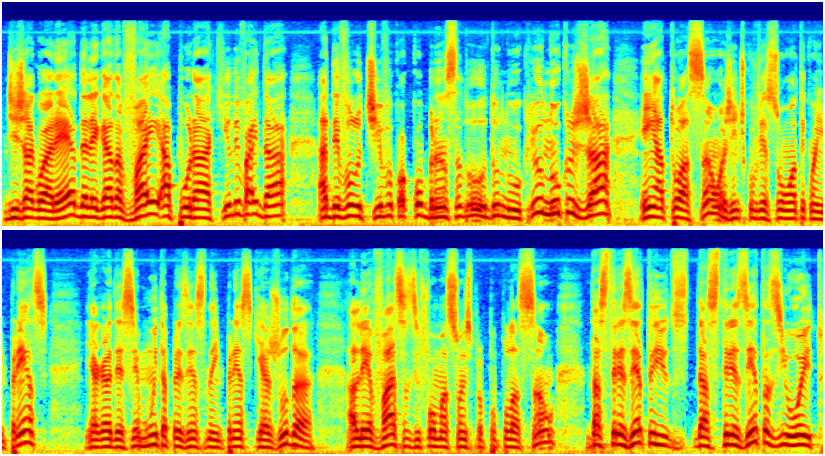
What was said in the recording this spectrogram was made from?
de Jaguaré, a delegada vai apurar aquilo e vai dar a devolutiva com a cobrança do, do núcleo. E o núcleo já em atuação, a gente conversou ontem com a imprensa, e agradecer muito a presença da imprensa que ajuda a levar essas informações para a população. Das, 300, das 308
